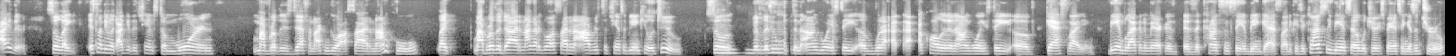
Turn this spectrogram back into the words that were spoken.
either. So like it's not even like I get the chance to mourn my brother is deaf and I can go outside and I'm cool. Like my brother died and I got to go outside and I risk a chance of being killed too. So mm-hmm. you're living with an ongoing state of what I, I, I, call it an ongoing state of gaslighting. Being black in America is, is a constant state of being gaslighted because you're constantly being told what you're experiencing isn't true.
